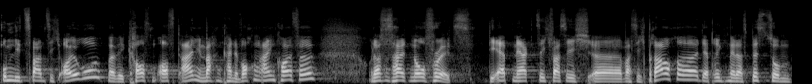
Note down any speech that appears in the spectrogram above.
um die 20 Euro, weil wir kaufen oft ein, wir machen keine Wocheneinkäufe. Und das ist halt No Frills. Die App merkt sich, was ich, äh, was ich brauche, der bringt mir das bis zum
